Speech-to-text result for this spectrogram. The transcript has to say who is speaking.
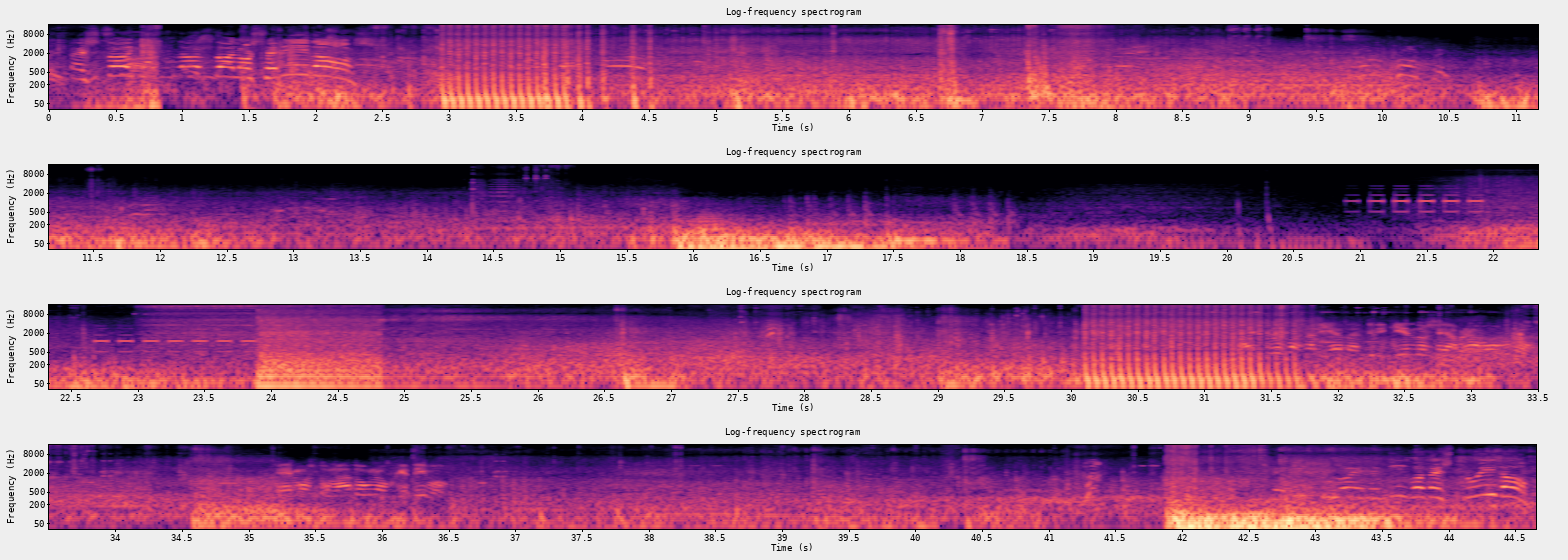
Speaker 1: Estoy ayudando a los heridos.
Speaker 2: Dirigiéndose a Bravo 1. Hemos tomado un objetivo.
Speaker 1: ¡Vehículo enemigo destruido!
